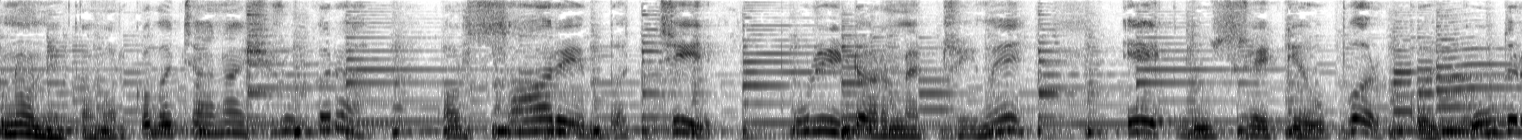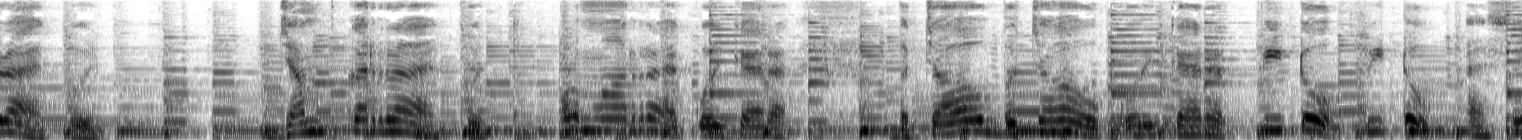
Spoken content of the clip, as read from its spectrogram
उन्होंने कमर को बचाना शुरू करा और सारे बच्चे पूरी डॉर्मेट्री में एक दूसरे के ऊपर कोई कूद रहा है, कोई जंप कर रहा है, कोई थप्पड़ मार रहा है, कोई कह रहा है, बचाओ बचाओ, कोई कह रहा है, पीटो पीटो, ऐसे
